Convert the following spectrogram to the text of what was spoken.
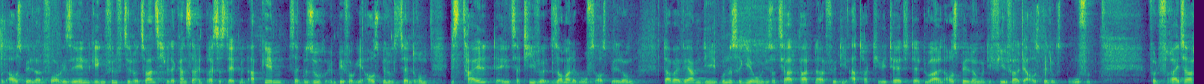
und Ausbildern vorgesehen. Gegen 15.20 Uhr wird der Kanzler ein Pressestatement abgeben. Sein Besuch im BVG-Ausbildungszentrum ist Teil der Initiative Sommer der Berufsausbildung. Dabei werben die Bundesregierung und die Sozialpartner für die Attraktivität der dualen Ausbildung und die Vielfalt der Ausbildungsberufe. Von Freitag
